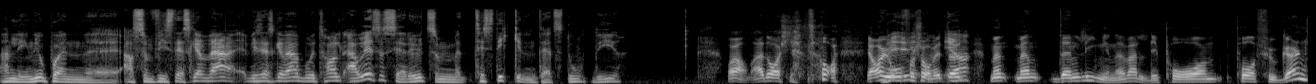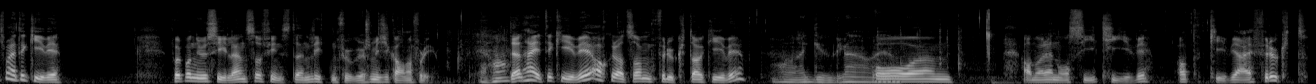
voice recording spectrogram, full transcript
han ligner jo på en uh, Altså, hvis jeg, skal være, hvis jeg skal være brutalt ærlig, så ser det ut som testikkelen til et stort dyr. Å ja, nei, det var ikke Ja, jo, for så vidt. ja. Men, men den ligner veldig på, på fuglen som heter kiwi. For på New Zealand så finnes det en liten fugl som ikke kan å fly. Jaha. Den heter kiwi, akkurat som frukta kiwi. Å, jeg googler. Og ja, når jeg nå sier kiwi, at kiwi er frukt,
